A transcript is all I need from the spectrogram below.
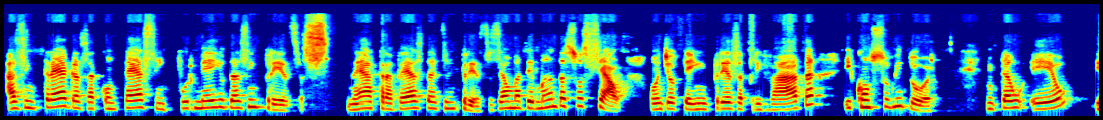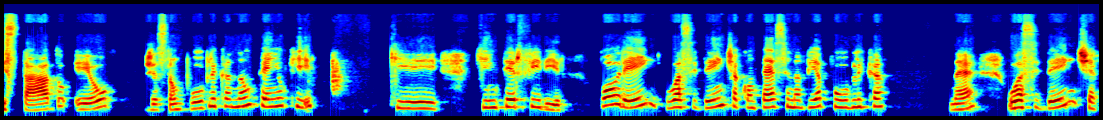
As entregas acontecem por meio das empresas, né, através das empresas. É uma demanda social, onde eu tenho empresa privada e consumidor. Então, eu, Estado, eu, gestão pública, não tenho que, que, que interferir. Porém, o acidente acontece na via pública, né? O acidente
